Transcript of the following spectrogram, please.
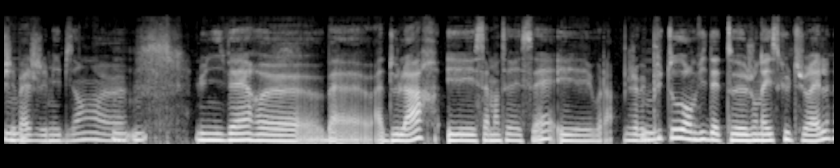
je sais Mhm. pas, j'aimais bien euh, mm. l'univers euh, bah, à de l'art et ça m'intéressait et voilà j'avais Mhm. plutôt envie d'être journaliste culturelle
